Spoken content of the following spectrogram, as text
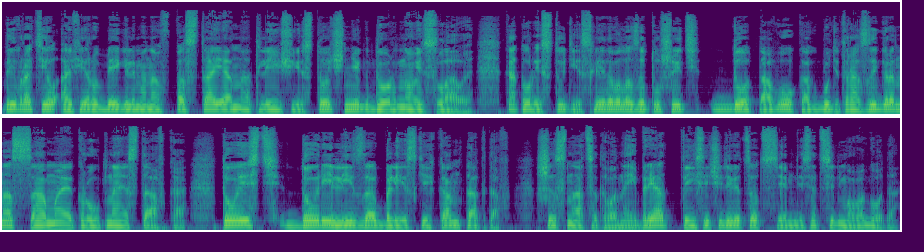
превратил аферу Бегельмана в постоянно тлеющий источник дурной славы, который студии следовало затушить до того, как будет разыграна самая крупная ставка, то есть до релиза «Близких контактов» 16 ноября 1977 года.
